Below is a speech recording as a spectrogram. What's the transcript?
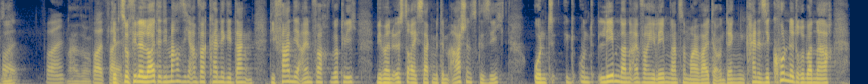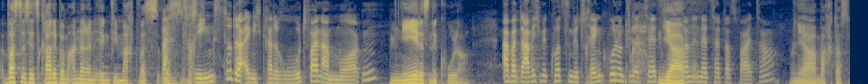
Voll. Voll. Also voll, es voll. gibt so viele Leute, die machen sich einfach keine Gedanken. Die fahren dir einfach wirklich, wie man in Österreich sagt, mit dem Arsch ins Gesicht und, und leben dann einfach ihr Leben ganz normal weiter und denken keine Sekunde drüber nach, was das jetzt gerade beim anderen irgendwie macht. Was, Was trinkst du da eigentlich gerade Rotwein am Morgen? Nee, das ist eine Cola. Aber darf ich mir kurz ein Getränk holen und du erzählst Ja. mir dann in der Zeit was weiter? Ja, mach das.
